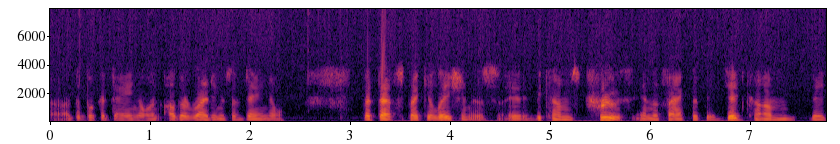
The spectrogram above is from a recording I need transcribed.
uh, the book of Daniel, and other writings of Daniel. But that speculation is it becomes truth in the fact that they did come, they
